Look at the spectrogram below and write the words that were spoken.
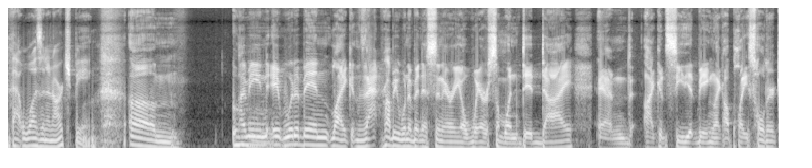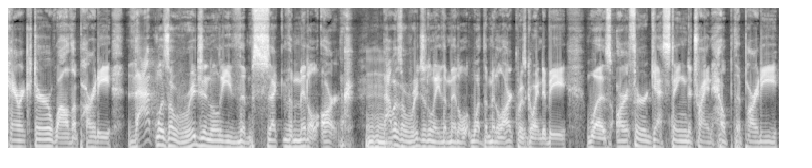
that wasn't an arch being? Um, I mean, it would have been like that. Probably wouldn't have been a scenario where someone did die, and I could see it being like a placeholder character while the party. That was originally the sec, the middle arc. Mm-hmm. That was originally the middle. What the middle arc was going to be was Arthur guesting to try and help the party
